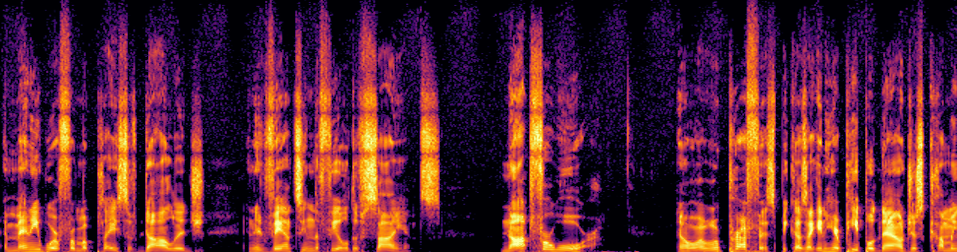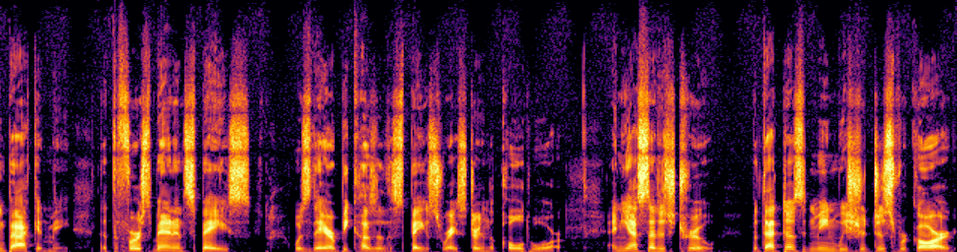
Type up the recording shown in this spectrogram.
and many were from a place of knowledge and advancing the field of science, not for war. Now, I will preface because I can hear people now just coming back at me that the first man in space was there because of the space race during the Cold War. And yes, that is true, but that doesn't mean we should disregard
